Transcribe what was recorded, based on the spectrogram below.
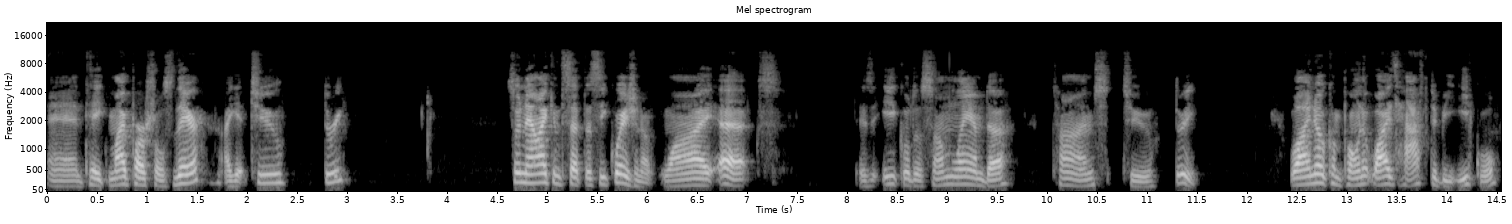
and take my partials there. I get 2, 3. So now I can set this equation up. yx is equal to some lambda times 2, 3. Well, I know component y's have to be equal.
